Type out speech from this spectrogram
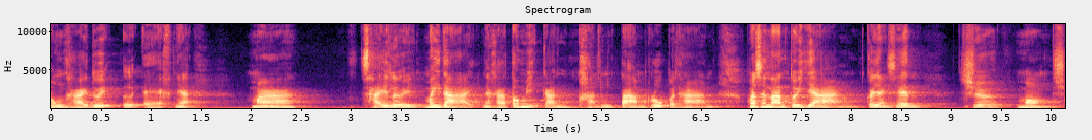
ลงท้ายด้วย er er เนี่ยมา ใช้เลยไม่ได้นะคะต้องมีการผันตามรูปประธาน เพราะฉะนั้นตัวอย่างก็อย่างเช่น je mange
